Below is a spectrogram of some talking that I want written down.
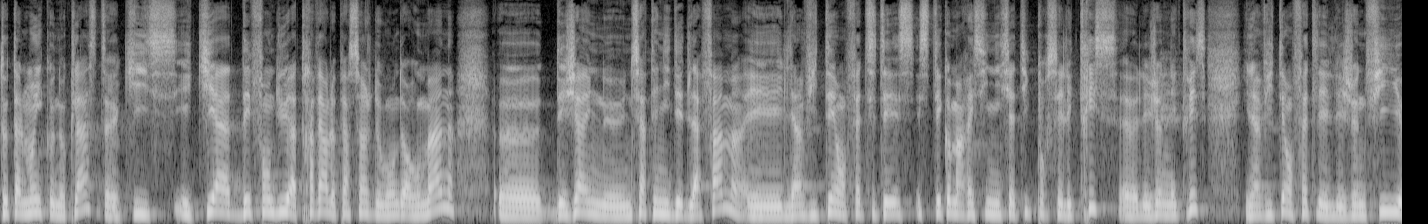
totalement iconoclaste, qui qui a défendu à travers le personnage de Wonder Woman déjà une, une, certaine idée de la femme et il invitait en fait c'était c'était comme un récit initiatique pour ses lectrices, les jeunes lectrices. Il invitait en fait les, les jeunes filles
